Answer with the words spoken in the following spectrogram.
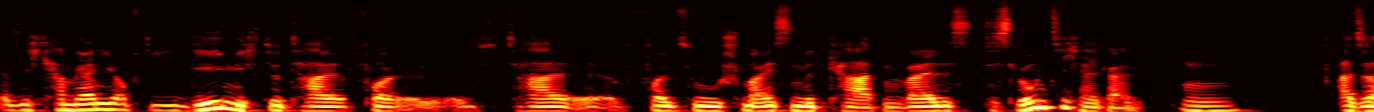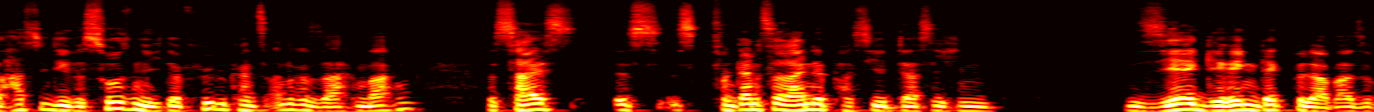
also ich kam ja nicht auf die Idee, mich total voll, total äh, voll zu schmeißen mit Karten, weil das, das lohnt sich halt gar nicht. Mhm. Also hast du die Ressourcen nicht dafür, du kannst andere Sachen machen. Das heißt, es ist von ganz alleine passiert, dass ich einen sehr geringen Deckbuild habe. Also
